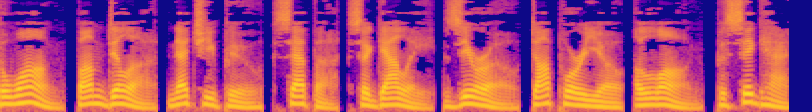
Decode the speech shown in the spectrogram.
Tawang, Bomdila, Nechiphu, Seppa, Sagalee, Ziro, Daporijo, Along, Pasighat,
